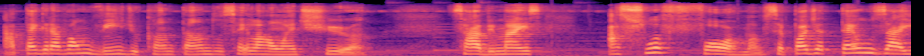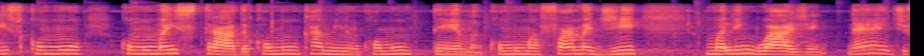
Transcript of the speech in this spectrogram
até gravar um vídeo cantando, sei lá, um Ed Sheeran, sabe? Mas a sua forma, você pode até usar isso como, como uma estrada, como um caminho, como um tema, como uma forma de uma linguagem, né, de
